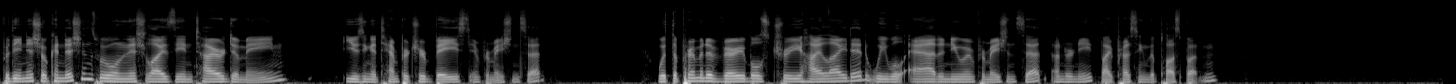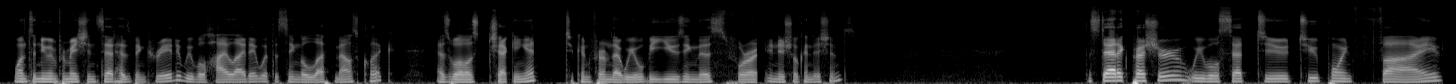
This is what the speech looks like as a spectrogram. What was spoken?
For the initial conditions, we will initialize the entire domain using a temperature-based information set. With the primitive variables tree highlighted, we will add a new information set underneath by pressing the plus button. Once a new information set has been created, we will highlight it with a single left mouse click, as well as checking it to confirm that we will be using this for our initial conditions. The static pressure we will set to 2.5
